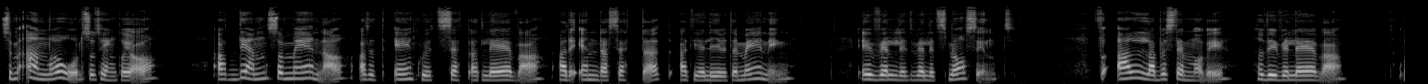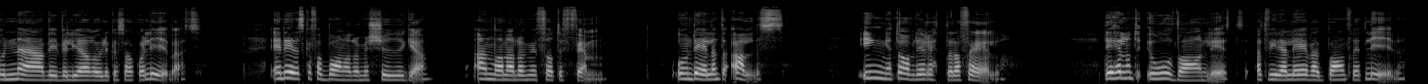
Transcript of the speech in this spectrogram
Så med andra ord så tänker jag att den som menar att ett enskilt sätt att leva är det enda sättet att ge livet en mening är väldigt, väldigt småsint. För alla bestämmer vi hur vi vill leva och när vi vill göra olika saker i livet. En del skaffar barn när de är 20, andra när de är 45 och en del inte alls. Inget av det är rätt eller fel. Det är heller inte ovanligt att vilja leva ett barnfritt liv.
